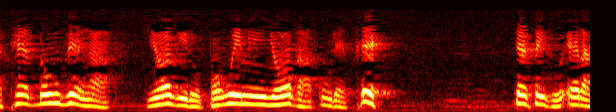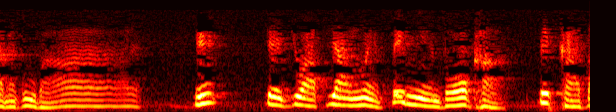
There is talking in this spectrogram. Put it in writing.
အထက်သုံးသင်ကယောဂီတို့ဘဝေမင်းယောဂါကုတဲ့ဖေးတဲ့စိတ်ကိုအဲ့ဒါနဲ့ကုပါတဲ့ဟင်တဲ့ကြွပြန်လွင်သိမြင်သောခါပိခာတ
